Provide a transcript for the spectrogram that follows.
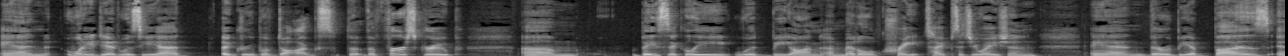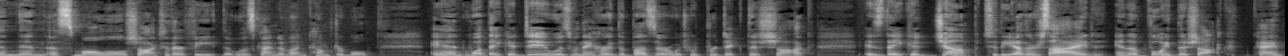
And what he did was he had a group of dogs. The the first group um, basically would be on a metal crate type situation and there would be a buzz and then a small little shock to their feet that was kind of uncomfortable. And what they could do was when they heard the buzzer, which would predict this shock, is they could jump to the other side and avoid the shock. Okay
